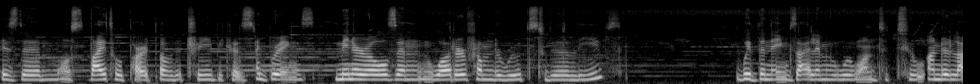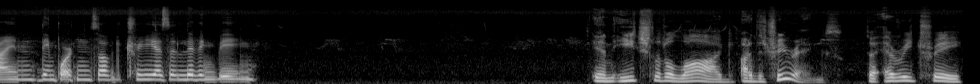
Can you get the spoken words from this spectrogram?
is the most vital part of the tree because it brings minerals and water from the roots to the leaves. With the name Xylem, we wanted to underline the importance of the tree as a living being. In each little log are the tree rings. So every tree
